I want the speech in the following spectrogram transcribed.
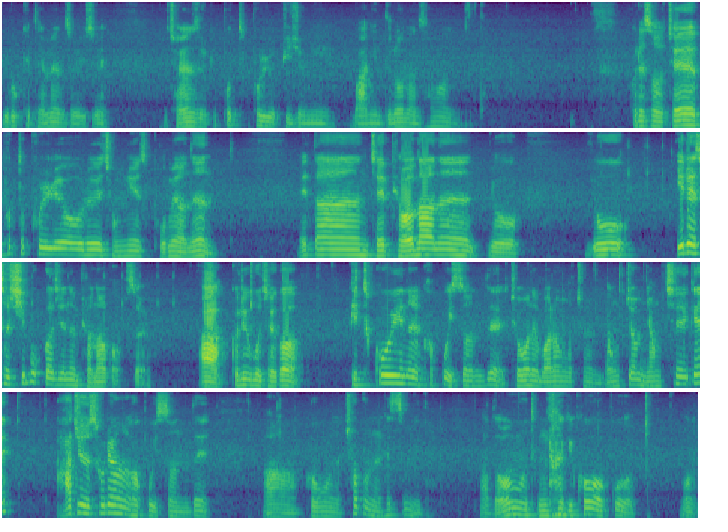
이렇게 되면서 이제 자연스럽게 포트폴리오 비중이 많이 늘어난 상황입니다. 그래서 제 포트폴리오를 정리해서 보면은 일단 제 변화는 요, 요 1에서 15까지는 변화가 없어요. 아, 그리고 제가 비트코인을 갖고 있었는데 저번에 말한 것처럼 0.07개 아주 소량을 갖고 있었는데 아, 그거는 처분을 했습니다. 아, 너무 등락이 커갖고, 뭐,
